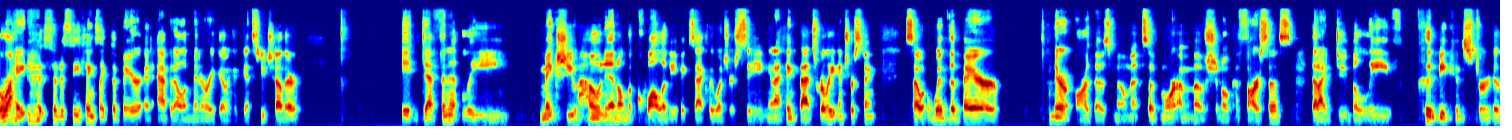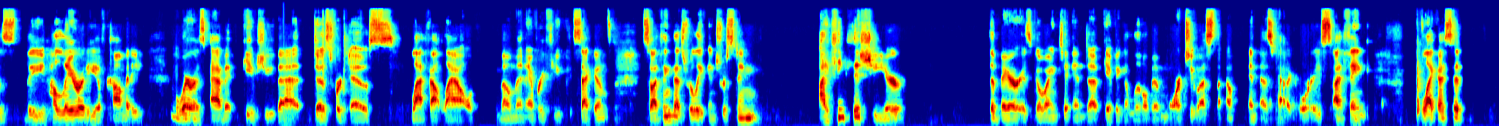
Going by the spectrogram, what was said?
right, so to see things like the bear and Abbott Elementary going against each other, it definitely makes you hone in on the quality of exactly what you're seeing. And I think that's really interesting. So with the bear, there are those moments of more emotional catharsis that I do believe could be construed as the hilarity of comedy, mm-hmm. whereas Abbott gives you that dose for dose, laugh out loud moment every few seconds. So I think that's really interesting. I think this year, the bear is going to end up giving a little bit more to us, though, in those categories. I think, like I said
